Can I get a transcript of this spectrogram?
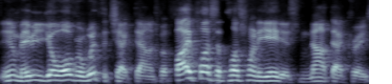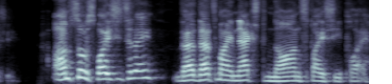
you know, maybe you go over with the checkdowns, but five plus at plus 28 is not that crazy. I'm so spicy today. That that's my next non-spicy play.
